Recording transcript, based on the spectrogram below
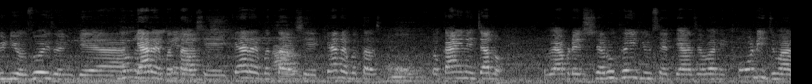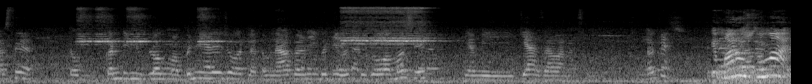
વીડિયો જોઈ જોઈને કે ક્યારે બતાવશે ક્યારે બતાવશે ક્યારે બતાવશે? તો કાંઈ નહીં ચાલો. હવે આપણે શરૂ થઈ ગયું છે ત્યાં જવાની થોડી જ વાર છે. તો કન્ટિન્યુ બ્લોગમાં બન્યા રહેજો એટલે તમને આગળની બધી વસ્તુ જોવા મળશે કે અમે ક્યાં જવાના છીએ. ઓકે કે મારો સમાજ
